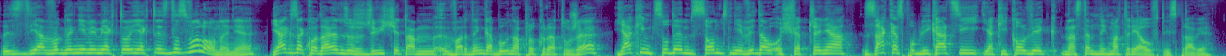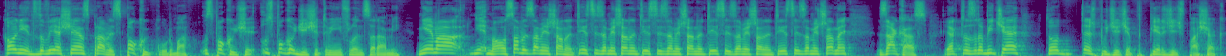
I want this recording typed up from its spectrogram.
To jest, ja w ogóle nie wiem, jak to, jak to jest dozwolone, nie? Jak zakładając, że rzeczywiście tam Wardęga był na prokuraturze, jakim cudem sąd nie wydał oświadczenia zakaz publikacji jakichkolwiek następnych materiałów w tej sprawie? Koniec, do wyjaśnienia sprawy. Spokój, kurwa. Uspokój się, uspokójcie się tymi influencerami. Nie ma, nie ma, osoby zamieszane. Ty jesteś zamieszany, ty jesteś zamieszany, ty jesteś zamieszany, ty jesteś zamieszany. Zakaz. Jak to zrobicie, to też pójdziecie pierdzieć w pasiak.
